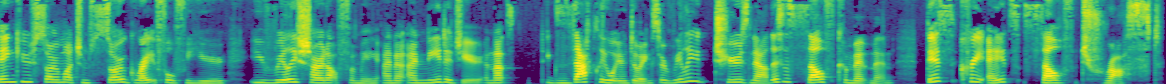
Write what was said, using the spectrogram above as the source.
Thank you so much. I'm so grateful for you. You really showed up for me and I needed you. And that's exactly what you're doing. So really choose now. This is self commitment. This creates self trust.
